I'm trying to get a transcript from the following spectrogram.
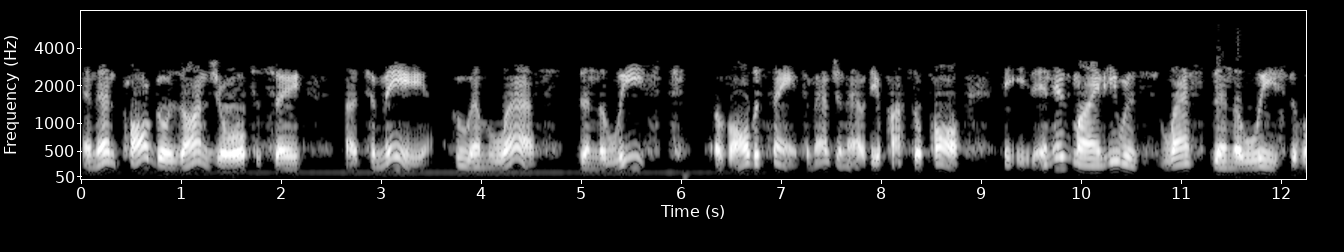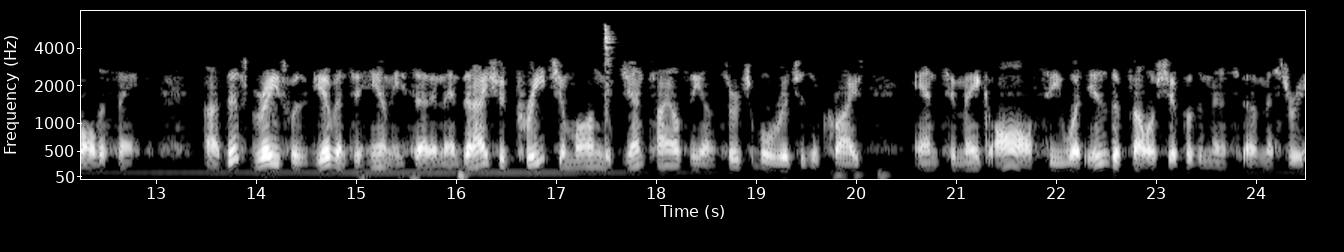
And then Paul goes on, Joel, to say, uh, to me, who am less than the least of all the saints. Imagine that. The apostle Paul, in his mind, he was less than the least of all the saints. Uh, this grace was given to him, he said, and, and that I should preach among the Gentiles the unsearchable riches of Christ and to make all see what is the fellowship of the uh, mystery,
